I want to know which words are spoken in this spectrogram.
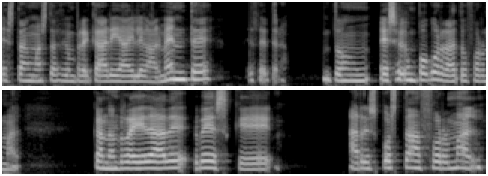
está nunha situación precaria ilegalmente, etc. Entón, ese é un pouco o relato formal. Cando en realidade ves que a resposta formal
